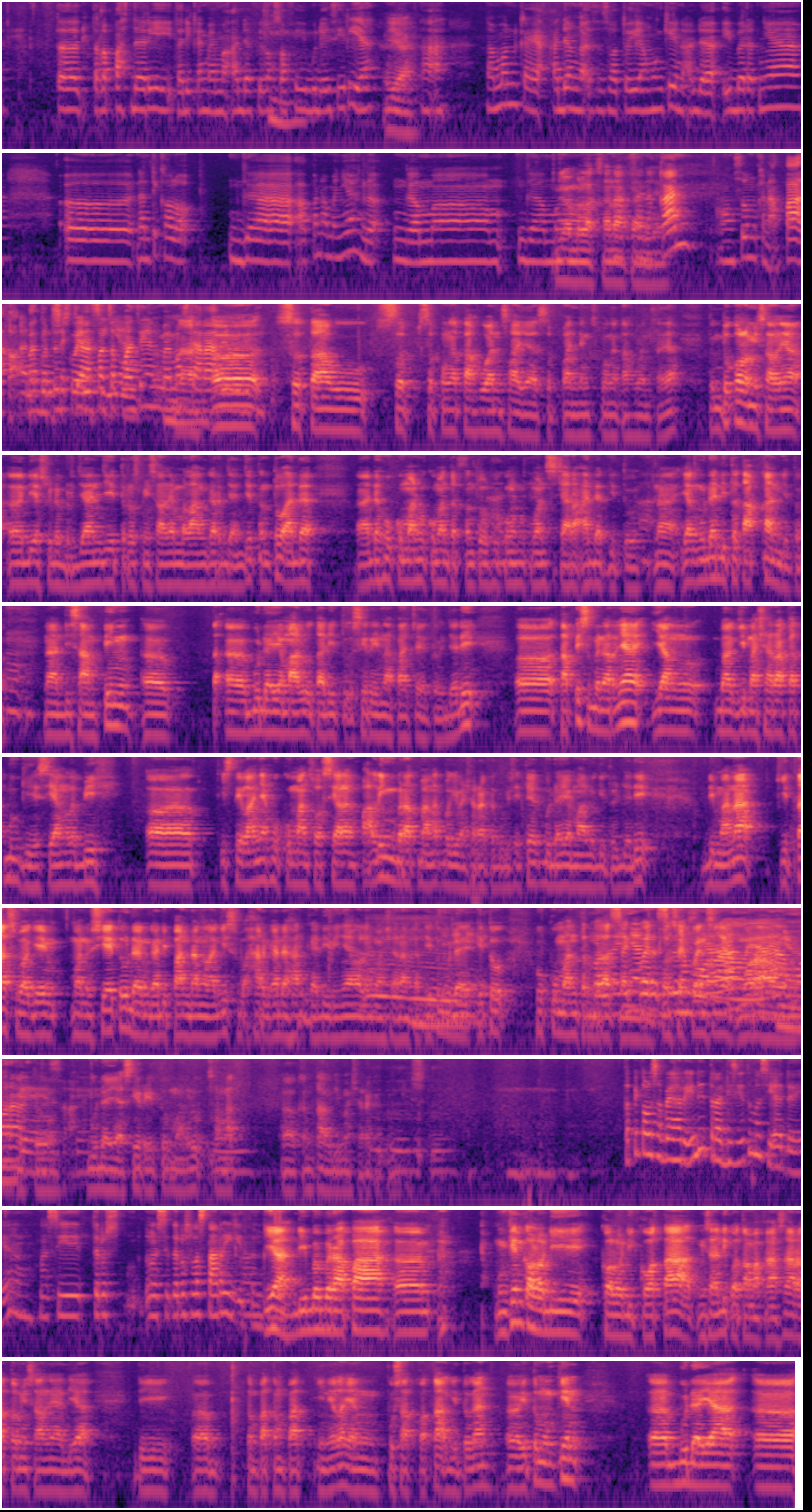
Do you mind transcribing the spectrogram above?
Te- terlepas dari tadi kan memang ada filosofi budaya siri ya. Iya. Nah, namun kayak ada nggak sesuatu yang mungkin ada ibaratnya eh, nanti kalau nggak apa namanya nggak nggak mem- nggak me- Nggak melaksanakan, ya. melaksanakan, langsung kenapa atau Ada apa gitu secara konsekuensinya. memang Nah, secara eh, gitu. setahu se- sepengetahuan saya, sepanjang sepengetahuan saya, tentu kalau misalnya eh, dia sudah berjanji terus misalnya melanggar janji, tentu ada ada hukuman-hukuman tertentu, hukuman-hukuman secara adat gitu. Nah, yang mudah ditetapkan gitu. Nah, di samping ta- eh, budaya malu tadi itu Sirina Paca itu. Jadi eh, tapi sebenarnya yang bagi masyarakat Bugis yang lebih eh, istilahnya hukuman sosial yang paling berat banget bagi masyarakat Bugis itu budaya malu gitu. Jadi di mana kita sebagai manusia itu udah nggak dipandang lagi harga ada harga dirinya oleh masyarakat itu budaya itu hukuman terberat Konsekuensinya konsekuensinya moral moral, ya, moral. gitu. Oke. budaya siri itu malu sangat eh, kental di masyarakat Bugis. Tapi kalau sampai hari ini tradisi itu masih ada ya, masih terus masih terus lestari gitu. Iya di beberapa em, mungkin kalau di kalau di kota misalnya di kota Makassar atau misalnya dia di tempat-tempat inilah yang pusat kota gitu kan eh, itu mungkin eh, budaya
